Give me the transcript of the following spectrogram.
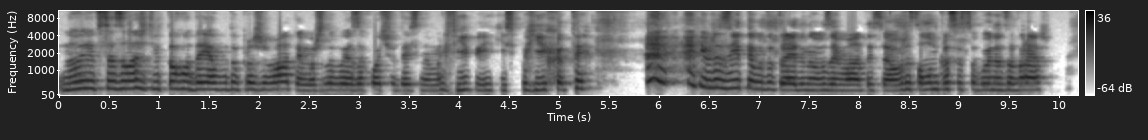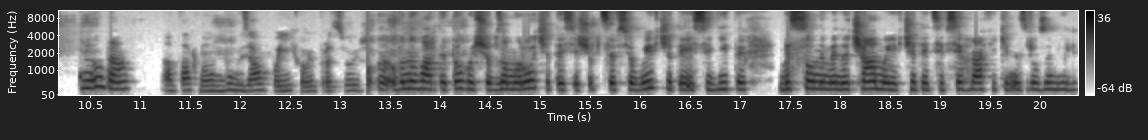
Ну і все залежить від того, де я буду проживати. Можливо, я захочу десь на Мальдіві якісь поїхати. І вже звідти буду трейдингом займатися, а вже салон краси з собою не забереш. Ну так. А так, ноутбук взяв, поїхав і працюєш. Е, Воно варте того, щоб заморочитися, щоб це все вивчити і сидіти безсонними ночами і вчити ці всі графіки незрозумілі.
